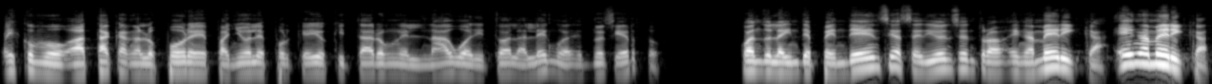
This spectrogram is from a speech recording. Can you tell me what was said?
Es como atacan a los pobres españoles porque ellos quitaron el náhuatl y toda la lengua. No es cierto. Cuando la independencia se dio en, Centro, en América, en América,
